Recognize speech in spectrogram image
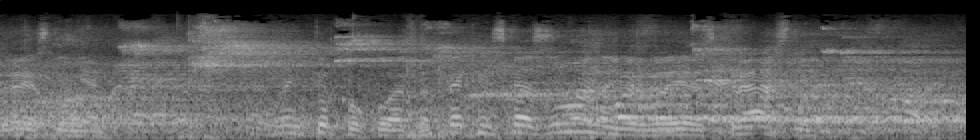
krēsliņiem. Viņi tur kaut ko ar to tehniskā zona ir vai ar krēsliem.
